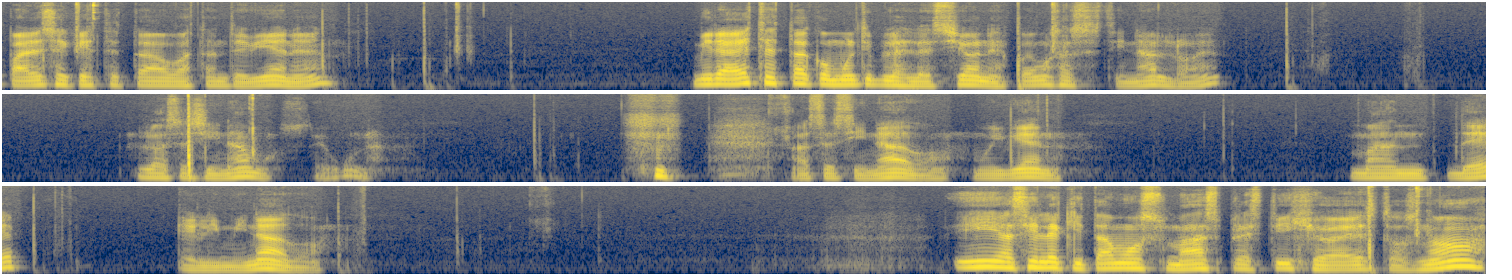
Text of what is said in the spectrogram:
parece que este está bastante bien, ¿eh? Mira, este está con múltiples lesiones. Podemos asesinarlo, ¿eh? Lo asesinamos, de una. Asesinado, muy bien. Mandep eliminado. Y así le quitamos más prestigio a estos, ¿no?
